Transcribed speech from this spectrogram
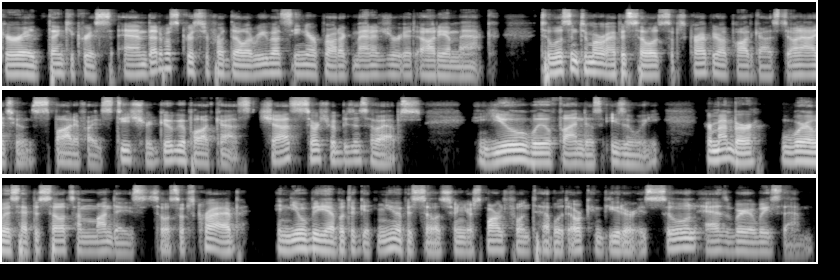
Great. Thank you, Chris. And that was Christopher Dalla Riva, Senior Product Manager at Audiomack. To listen to more episodes, subscribe to our podcast on iTunes, Spotify, Stitcher, Google Podcasts. Just search for Business of Apps. And you will find us easily. Remember, we release episodes on Mondays, so subscribe and you'll be able to get new episodes on your smartphone, tablet, or computer as soon as we release them.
